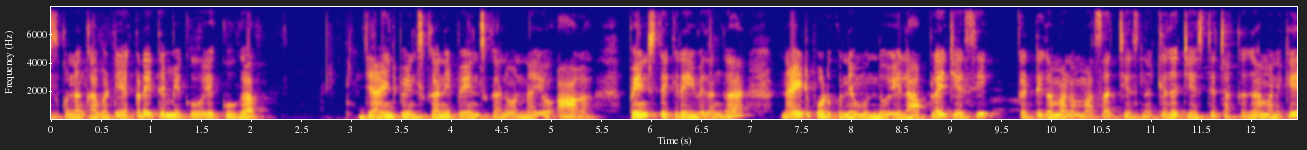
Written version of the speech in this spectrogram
చేసుకున్నాం కాబట్టి ఎక్కడైతే మీకు ఎక్కువగా జాయింట్ పెయిన్స్ కానీ పెయిన్స్ కానీ ఉన్నాయో ఆ పెయిన్స్ దగ్గర ఈ విధంగా నైట్ పడుకునే ముందు ఇలా అప్లై చేసి గట్టిగా మనం మసాజ్ చేసినట్లుగా చేస్తే చక్కగా మనకి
